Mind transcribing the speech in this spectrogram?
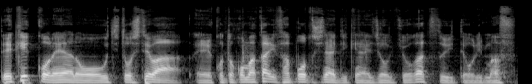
で、結構ね、あの、うちとしては、えー、事細かにサポートしないといけない状況が続いております。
